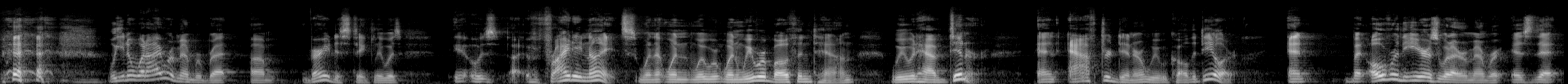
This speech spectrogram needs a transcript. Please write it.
well, you know what I remember, Bret, um, very distinctly was it was uh, Friday nights when when we were when we were both in town. We would have dinner, and after dinner we would call the dealer. And but over the years, what I remember is that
